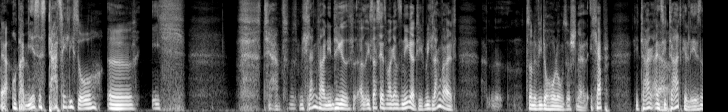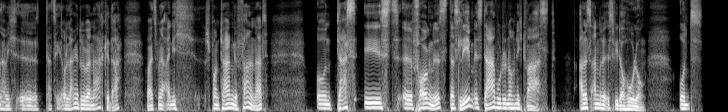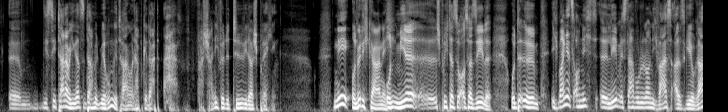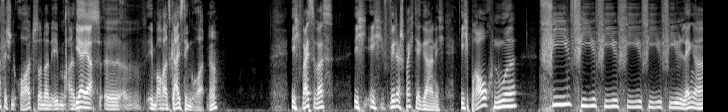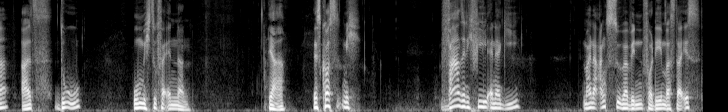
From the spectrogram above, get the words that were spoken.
Ja. Und bei mir ist es tatsächlich so, äh, ich, tja, mich langweilen die Dinge, also ich sag's jetzt mal ganz negativ, mich langweilt äh, so eine Wiederholung so schnell. Ich habe die Tage ein Ja. Zitat gelesen, habe ich äh, tatsächlich auch lange drüber nachgedacht, weil es mir eigentlich spontan gefallen hat. Und das ist äh, folgendes: Das Leben ist da, wo du noch nicht warst. Alles andere ist Wiederholung. Und ähm, dieses Zitat habe ich den ganzen Tag mit mir rumgetragen und habe gedacht, ah, wahrscheinlich würde Till widersprechen. Nee, würde ich gar nicht. Und mir äh, spricht das so aus der Seele. Und ähm, ich meine jetzt auch nicht, äh, Leben ist da, wo du noch nicht warst, als geografischen Ort, sondern eben als Ja, ja. Äh, eben auch als geistigen Ort, ne? Ich weiß was, ich, ich widerspreche dir gar nicht. Ich brauche nur viel, viel, viel, viel, viel, viel länger als du, um mich zu verändern. Ja. Es kostet mich wahnsinnig viel Energie, meine Angst zu überwinden vor dem, was da ist,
